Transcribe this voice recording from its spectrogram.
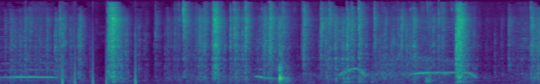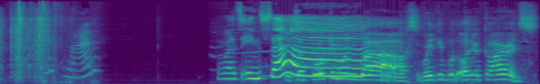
Mm. This one. What's It's inside? a Pokemon box where you can put all your cards.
